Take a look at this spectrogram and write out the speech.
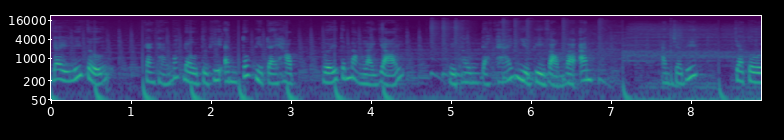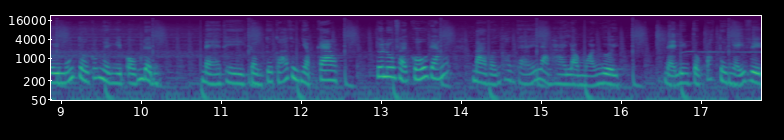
đầy lý tưởng. Căng thẳng bắt đầu từ khi anh tốt nghiệp đại học với tấm bằng loại giỏi. Người thân đặt khá nhiều kỳ vọng vào anh. Anh cho biết, cha tôi muốn tôi có nghề nghiệp ổn định, mẹ thì cần tôi có thu nhập cao. Tôi luôn phải cố gắng mà vẫn không thể làm hài lòng mọi người. Mẹ liên tục bắt tôi nhảy việc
